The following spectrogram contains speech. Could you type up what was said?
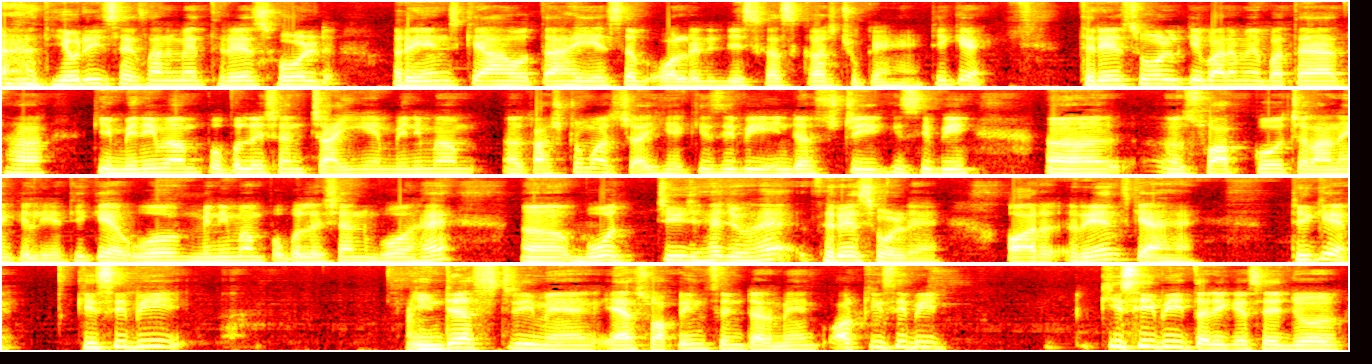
थ्योरी सेक्शन में थ्रेस होल्ड रेंज क्या होता है ये सब ऑलरेडी डिस्कस कर चुके हैं, ठीक है? थ्रेस होल्ड के बारे में बताया था कि मिनिमम पॉपुलेशन चाहिए मिनिमम कस्टमर चाहिए किसी भी इंडस्ट्री किसी भी स्वाप को चलाने के लिए, ठीक है? वो मिनिमम पॉपुलेशन वो है वो चीज़ है जो है थ्रेस होल्ड है। और रेंज क्या है? ठीक है? किसी भी इंडस्ट्री में या शॉपिंग सेंटर में और किसी भी किसी भी तरीके से जो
